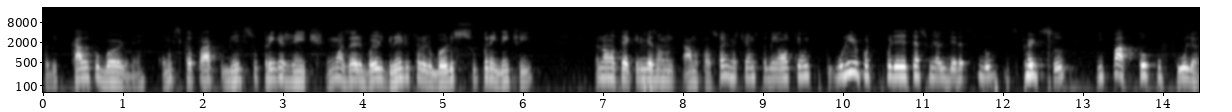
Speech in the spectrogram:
Perdeu em casa pro Burnley, né? Como esse campeonato inglês surpreende a gente. 1x0 Burnley, grande vitória do Burnley, surpreendente aí. Eu não anotei aquele mesmo anotações, mas tivemos também ontem o Liverpool poderia ter assumido a liderança de novo, desperdiçou, empatou com o Fulham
